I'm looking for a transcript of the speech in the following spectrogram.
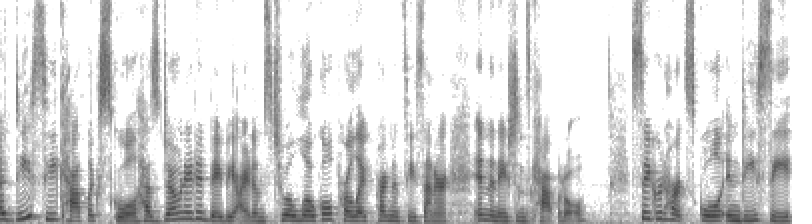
A DC Catholic school has donated baby items to a local pro life pregnancy center in the nation's capital. Sacred Heart School in DC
